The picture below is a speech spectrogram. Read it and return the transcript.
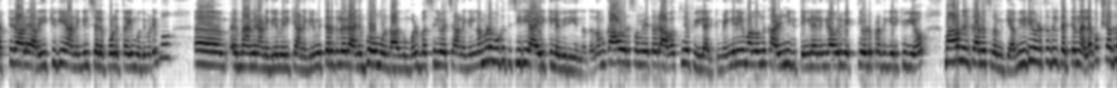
മറ്റൊരാളെ അറിയിക്കുകയാണെങ്കിൽ ചിലപ്പോൾ ഇത്രയും ബുദ്ധിമുട്ട്. ഇപ്പോൾ മാമിനാണെങ്കിലും എനിക്കാണെങ്കിലും ഇത്തരത്തിലൊരു അനുഭവം ഉണ്ടാകുമ്പോൾ ബസ്സിൽ വെച്ചാണെങ്കിൽ നമ്മുടെ മുഖത്ത് ചിരി ആയിരിക്കില്ല വിരിയുന്നത്. നമുക്ക് ആ ഒരു സമയത്ത് ഒരു അവജ്ഞ ഫീൽ ആയിരിക്കും. എങ്ങനെയും അതൊന്ന് കഴിഞ്ഞു കിട്ടിയെങ്കിൽ അല്ലെങ്കിൽ ആ ഒരു വ്യക്തിയോട് പ്രതികരിക്കുകയോ മാറി നിൽക്കാനോ ശ്രമിക്കുക. വീഡിയോ എടുത്തതിൽ തെറ്റെന്നല്ല പക്ഷെ അത്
